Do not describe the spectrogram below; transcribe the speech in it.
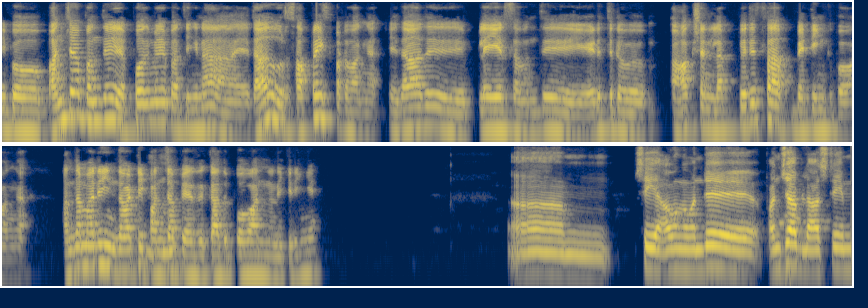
இப்போ பஞ்சாப் வந்து எப்போதுமே பாத்தீங்கன்னா ஏதாவது ஒரு சர்ப்ரைஸ் பண்ணுவாங்க. ஏதாவது பிளேயர்ஸ வந்து எடுத்துட்டு ஆக்ஷன்ல பெருசா பெட்டிங்க்கு போவாங்க. அந்த மாதிரி இந்த வாட்டி ம்ஹும். பஞ்சாப் எதுக்காவது போவான்னு நினைக்கிறீங்க? சரி அவங்க வந்து பஞ்சாப் லாஸ்ட் டைம்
